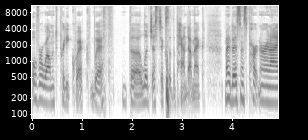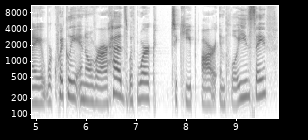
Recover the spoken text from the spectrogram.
overwhelmed pretty quick with the logistics of the pandemic. My business partner and I were quickly in over our heads with work to keep our employees safe,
